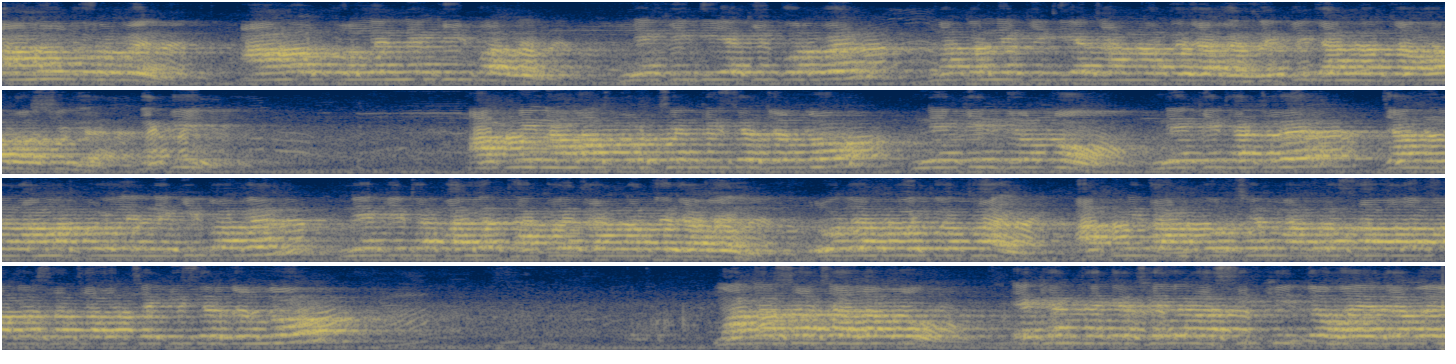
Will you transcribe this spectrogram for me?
আমল করবেন। আমল করলে নেকি পাবেন নেকি দিয়ে কি করবেন? না তো নেকি দিয়ে জান্নাতে যাবেন। নেকি জান্নাত যাওয়ার অসুবিধা নাকি? আপনি নামাজ পড়ছেন কিসের জন্য? নেকির জন্য। নেকি থাকলে জান্নাত নামাজ পড়লে নেকি পাবেন। নেকি থাকলে থাকলে জান্নাতে যাবেন। রোজার ওই কথাই আপনি দান করছেন মাদ্রাসাওয়ালা, মাদ্রাসা চালাচ্ছে কিসের জন্য? মাদ্রাসা চালাবো। এখান থেকে ছেলেরা শিক্ষিত হয়ে যাবে।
